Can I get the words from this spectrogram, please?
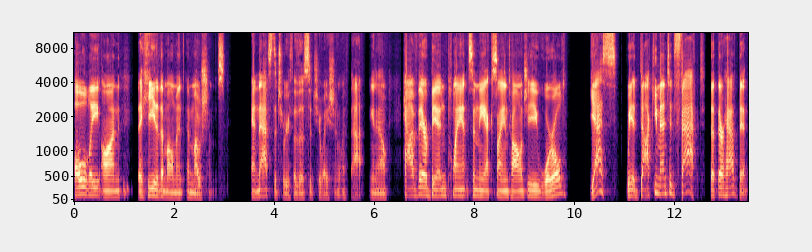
wholly on the heat of the moment emotions. And that's the truth of the situation with that. You know, have there been plants in the ex Scientology world? Yes, we had documented fact that there have been.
